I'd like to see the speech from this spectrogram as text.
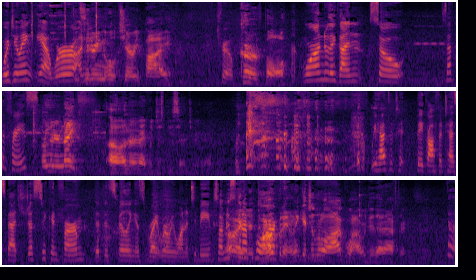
We're doing, yeah, we're considering the whole cherry pie true. curveball. We're under the gun. So, is that the phrase? Under the knife. Oh, under the knife would just be surgery, right? We have to t- bake off a test batch just to confirm that this filling is right where we want it to be. So I'm just gonna you're pour. confident. Let me get you a little agua. We'll do that after. Uh,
